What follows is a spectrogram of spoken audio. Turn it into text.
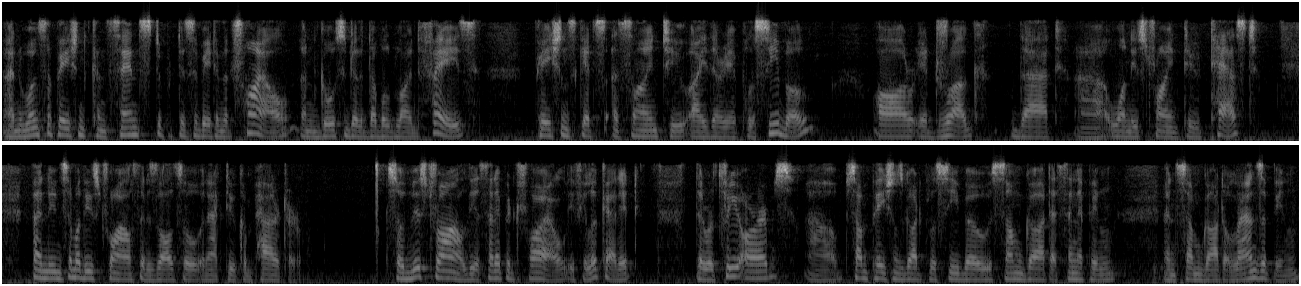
And once the patient consents to participate in the trial and goes into the double-blind phase, patients gets assigned to either a placebo or a drug that uh, one is trying to test and in some of these trials, there is also an active comparator. So in this trial, the asenapine trial, if you look at it, there were three arms. Uh, some patients got placebo, some got asenapine, and some got olanzapine.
